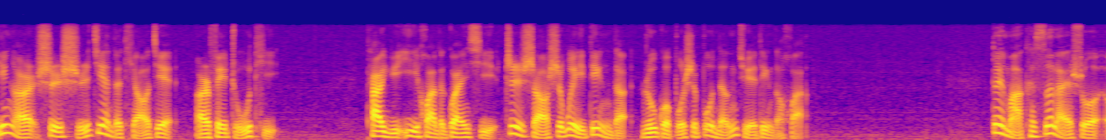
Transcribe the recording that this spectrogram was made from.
因而是实践的条件，而非主体。它与异化的关系至少是未定的，如果不是不能决定的话。对马克思来说，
